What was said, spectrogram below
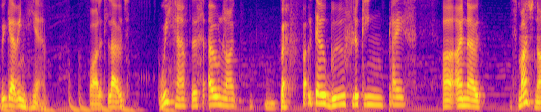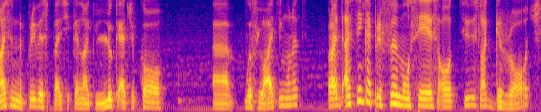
we go in here. While it loads, we have this own like photo booth looking place. Uh, I know it's much nicer than the previous place. You can like look at your car uh, with lighting on it. But I, I think I prefer more CSR2's like garage.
